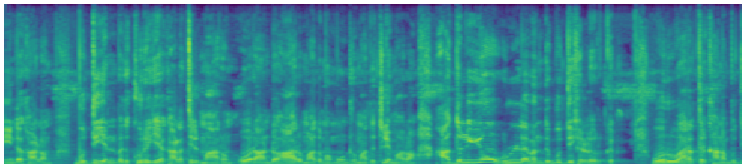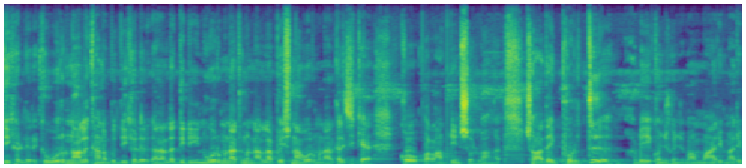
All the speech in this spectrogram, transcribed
நீண்ட காலம். புத்தி என்பது குறுகிய காலத்தில் மாறும். ஓராண்டோ ஆறு மாதமோ மூன்று மாதத்துலேயும் மாறும். அதுலேயும் உள்ளே வந்து புத்திகள் இருக்குது ஒரு வாரத்திற்கான புத்திகள் இருக்குது ஒரு நாளுக்கான புத்திகள் இருக்குது அதனால் திடீர்னு ஒரு மணி நேரத்துக்கு முன்னாடி நல்லா பேசினா ஒரு மணி நேரம் கழிச்சு கே கோவப்படுறான் அப்படின்னு சொல்லுவாங்க. ஸோ அதை பொறுத்து அப்படியே கொஞ்சம் கொஞ்சமாக மாறி மாறி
